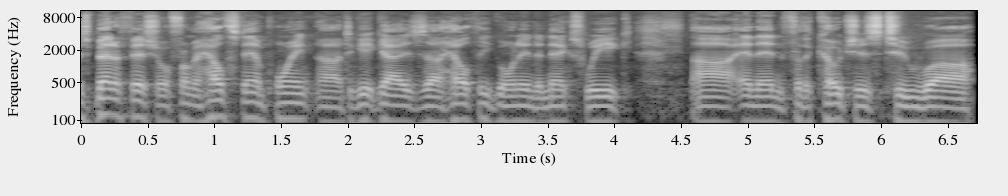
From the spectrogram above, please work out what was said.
it's beneficial from a health standpoint uh, to get guys uh, healthy going into next week, uh, and then for the coaches to uh,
